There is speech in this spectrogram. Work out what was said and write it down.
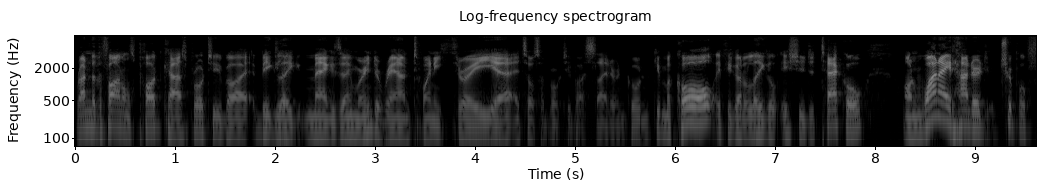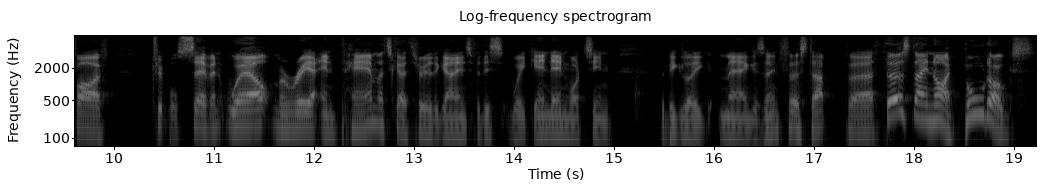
Run to the Finals podcast brought to you by Big League Magazine. We're into round 23. Uh, it's also brought to you by Slater and Gordon. Give them a call if you've got a legal issue to tackle on 1 800 555 777. Well, Maria and Pam, let's go through the games for this weekend and what's in the Big League Magazine. First up, uh, Thursday night, Bulldogs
